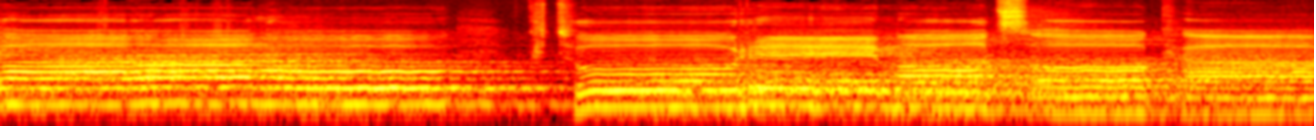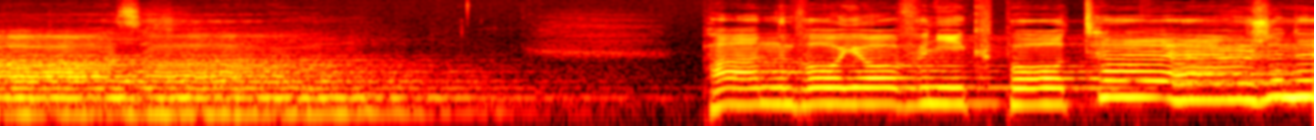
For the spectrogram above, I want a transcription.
Panu, który moc okazał. Pan wojownik potężny,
